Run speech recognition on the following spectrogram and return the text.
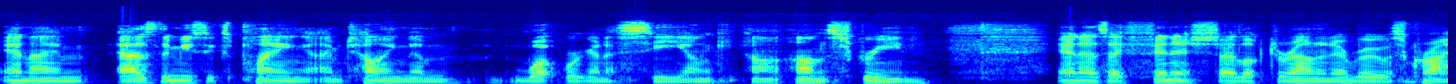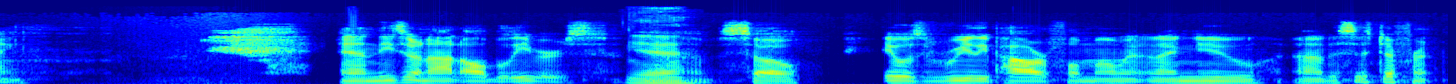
And I'm as the music's playing, I'm telling them what we're going to see on uh, on screen. And as I finished, I looked around, and everybody was crying. And these are not all believers. Yeah. Uh, so it was a really powerful moment, and I knew uh, this is different.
